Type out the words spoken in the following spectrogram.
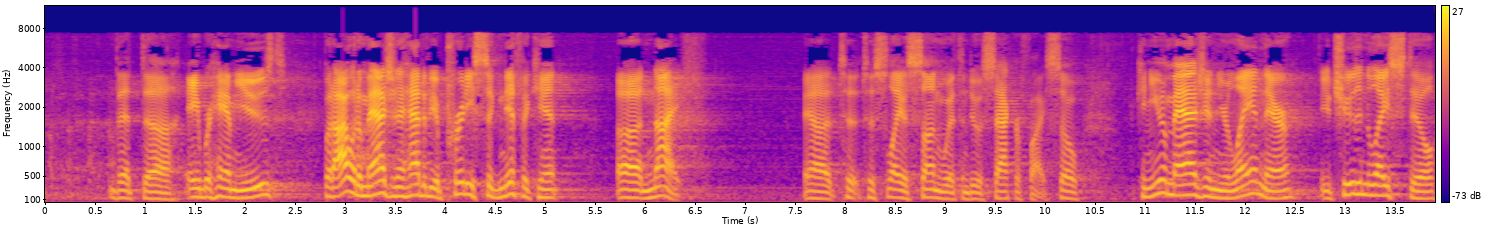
that uh, Abraham used. but I would imagine it had to be a pretty significant uh, knife uh, to, to slay his son with and do a sacrifice. So, can you imagine you're laying there, you're choosing to lay still,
